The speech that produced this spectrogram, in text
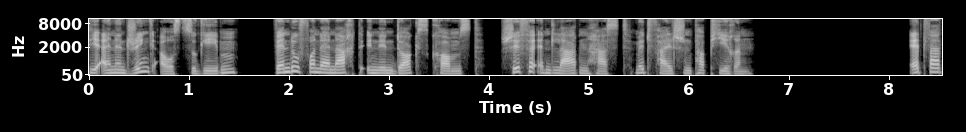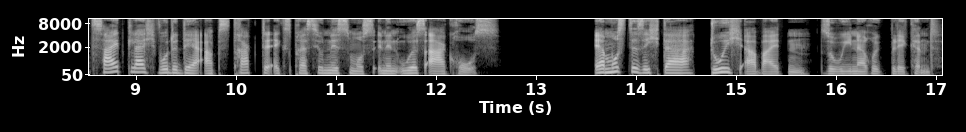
dir einen Drink auszugeben, wenn du von der Nacht in den Docks kommst, Schiffe entladen hast mit falschen Papieren. Etwa zeitgleich wurde der abstrakte Expressionismus in den USA groß. Er musste sich da durcharbeiten, so Wiener rückblickend.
